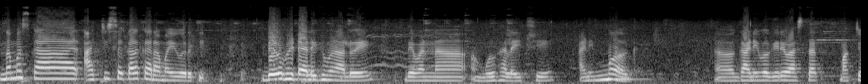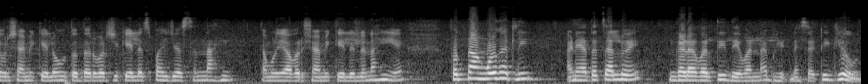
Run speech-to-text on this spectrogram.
नमस्कार आजची सकाळ करामाईवरती. देव भेटायला घेऊन आलो आहे देवांना आंघोळ घालायची आहे आणि मग गाणी वगैरे वाचतात मागच्या वर्षी आम्ही केलं होतं दरवर्षी केलंच पाहिजे असं नाही. त्यामुळे यावर्षी आम्ही केलेलं नाही आहे फक्त आंघोळ घातली आणि आता चाललो आहे गडावरती देवांना भेटण्यासाठी घेऊन.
